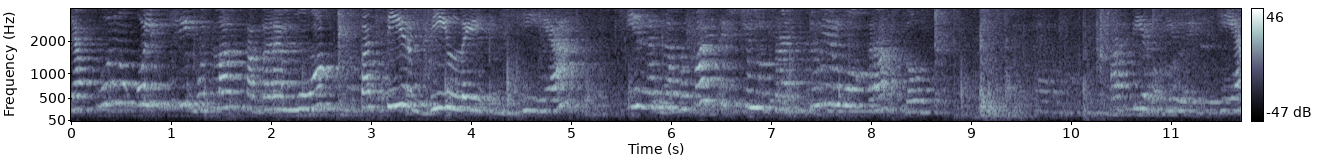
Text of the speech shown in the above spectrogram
Для фону олівці, будь ласка, беремо. Папір білий є. І не забувайте, що ми працюємо разом. Папір білий є.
